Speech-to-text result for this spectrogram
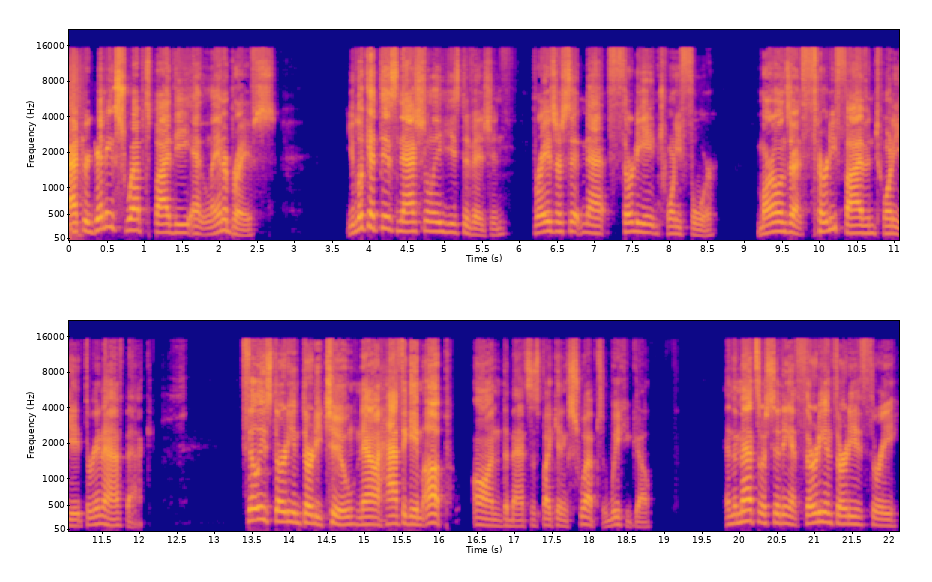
After getting swept by the Atlanta Braves, you look at this National League East division. Braves are sitting at 38 and 24. Marlins are at 35 and 28, three and a half back. Phillies 30 and 32, now half a game up on the Mets despite getting swept a week ago. And the Mets are sitting at 30 and 33.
